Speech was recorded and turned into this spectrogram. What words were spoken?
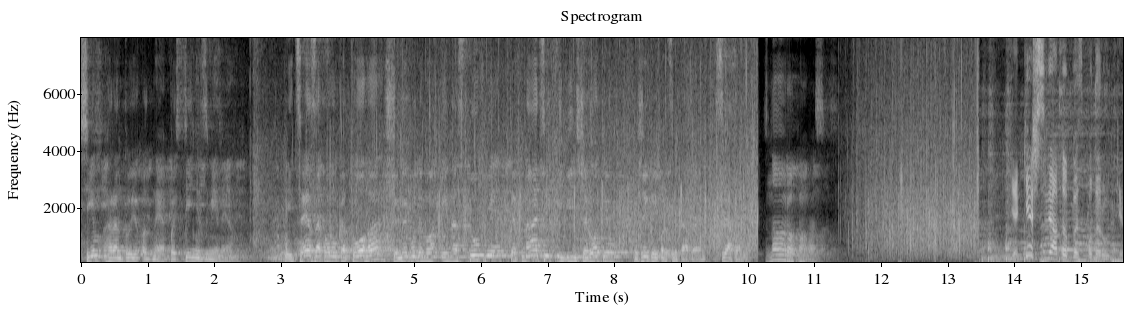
Всім гарантую одне постійні зміни. І це запорука того, що ми будемо і наступні 15 і більше років жити і процвітати. Святом! З Новим роком вас! Яке ж свято без подарунків?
